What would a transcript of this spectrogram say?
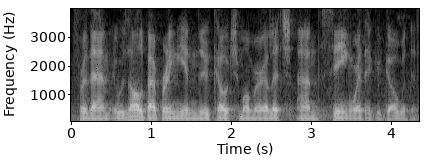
for them. It was all about bringing in a new coach, Momir Ilic, and seeing where they could go with it.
